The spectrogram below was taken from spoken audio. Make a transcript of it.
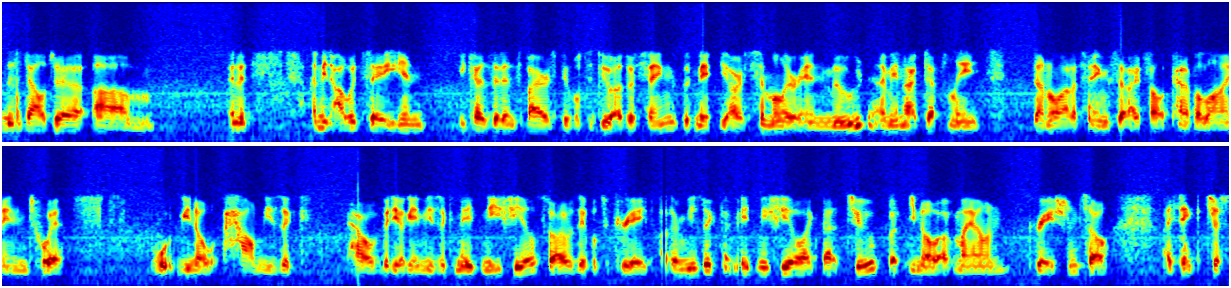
nostalgia, um, and it's. I mean, I would say in because it inspires people to do other things that maybe are similar in mood. I mean, I've definitely done a lot of things that I felt kind of aligned with, you know, how music, how video game music made me feel. So I was able to create other music that made me feel like that too, but you know, of my own creation. So I think just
